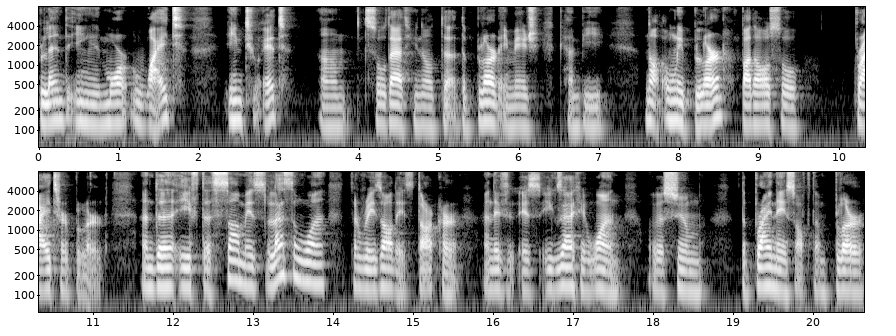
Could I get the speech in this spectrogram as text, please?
blend in more white into it um, so that you know the the blurred image can be not only blurred but also brighter blurred. And then if the sum is less than 1, the result is darker. And if it's exactly 1, we assume the brightness of the blur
